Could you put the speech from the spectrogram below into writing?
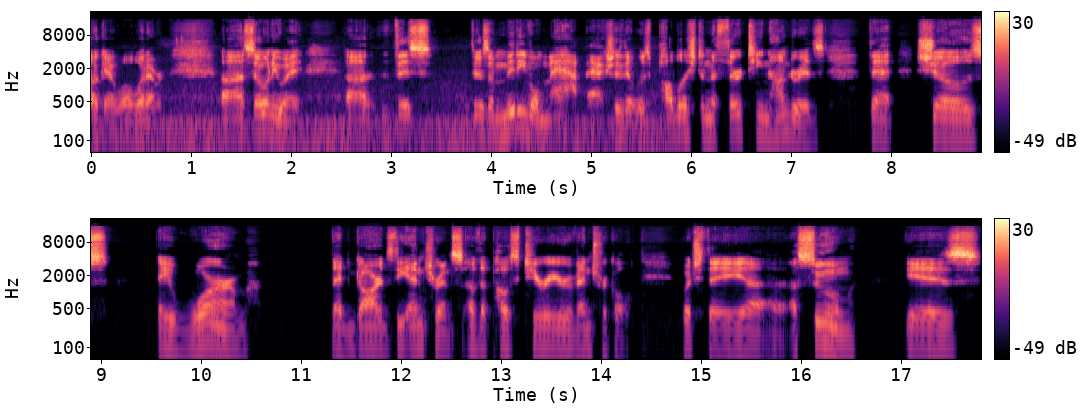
Okay, well, whatever. Uh, so anyway, uh, this there's a medieval map actually that was published in the 1300s that shows a worm that guards the entrance of the posterior ventricle, which they uh, assume is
